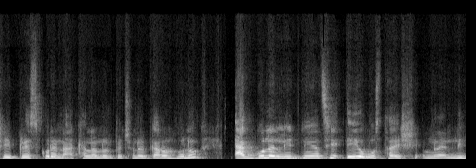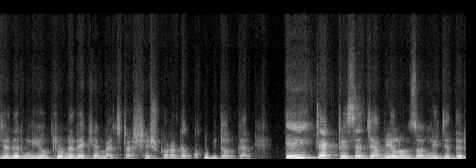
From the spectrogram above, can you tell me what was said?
সেই প্রেস করে না খেলানোর পেছনের কারণ হলো এক গোলে লিড নিয়েছি, এই অবস্থায় মানে নিজেদের নিয়ন্ত্রণে রেখে ম্যাচটা শেষ করাটা খুবই দরকার। এই ট্যাকটিসে জাভি নিজেদের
